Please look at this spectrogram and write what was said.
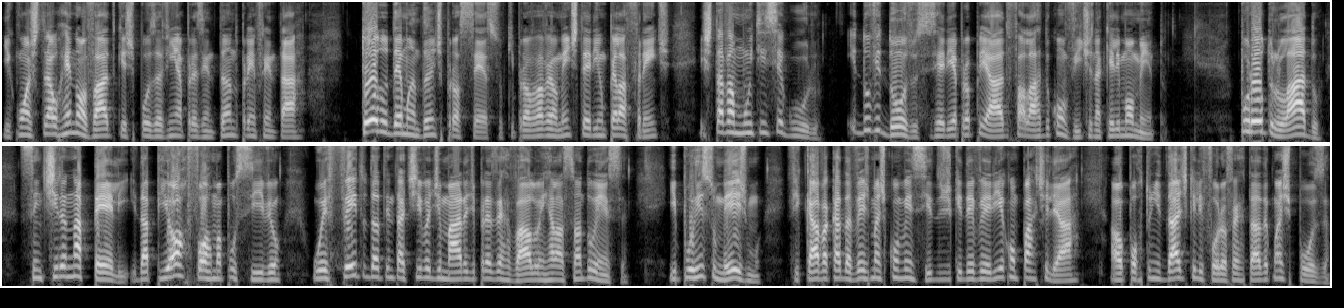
e com o astral renovado que a esposa vinha apresentando para enfrentar todo o demandante processo que provavelmente teriam pela frente, estava muito inseguro e duvidoso se seria apropriado falar do convite naquele momento. Por outro lado, sentira na pele e da pior forma possível o efeito da tentativa de Mara de preservá-lo em relação à doença, e por isso mesmo ficava cada vez mais convencido de que deveria compartilhar a oportunidade que lhe fora ofertada com a esposa,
